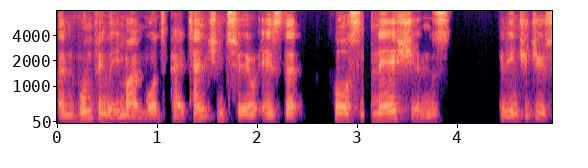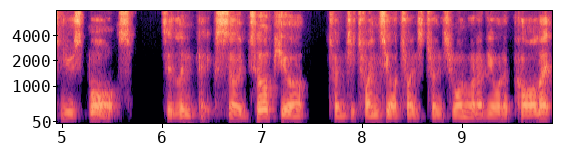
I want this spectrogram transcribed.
And one thing that you might want to pay attention to is that host nations can introduce new sports to Olympics. So in Tokyo 2020 or 2021, whatever you want to call it,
